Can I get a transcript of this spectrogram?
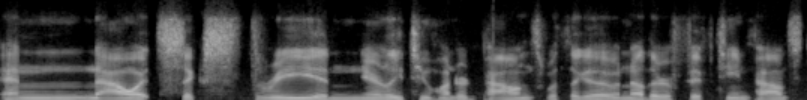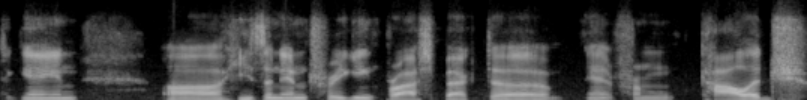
And now at 6'3 and nearly 200 pounds with a, another 15 pounds to gain, uh, he's an intriguing prospect uh, and from college.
